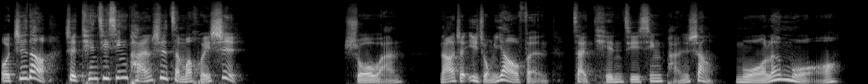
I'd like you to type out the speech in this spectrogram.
我知道这天机星盘是怎么回事。说完，拿着一种药粉在天机星盘上抹了抹。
